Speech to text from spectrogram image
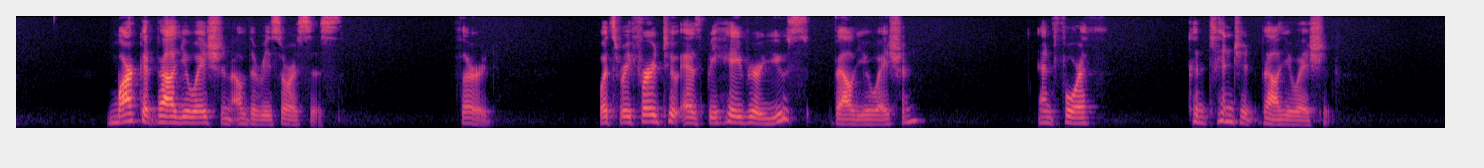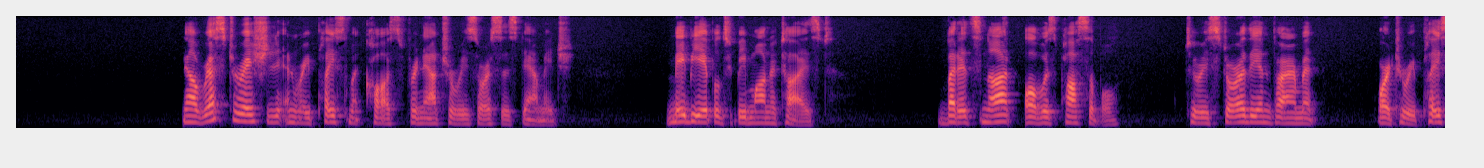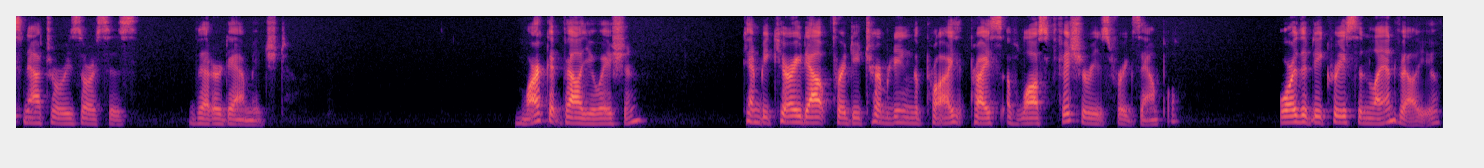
market valuation of the resources. Third, what's referred to as behavior use valuation. And fourth, contingent valuation. Now, restoration and replacement costs for natural resources damage may be able to be monetized, but it's not always possible to restore the environment or to replace natural resources that are damaged. Market valuation can be carried out for determining the pri- price of lost fisheries, for example, or the decrease in land value,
